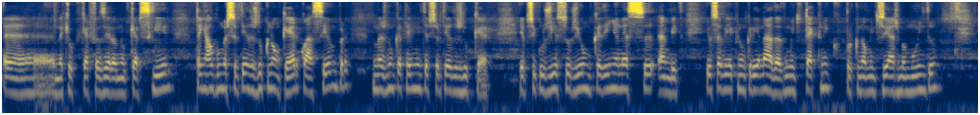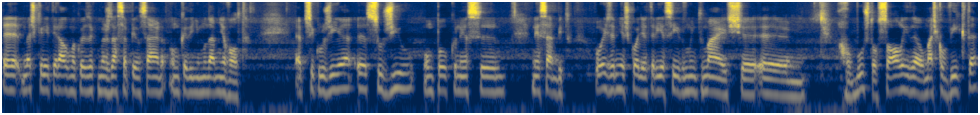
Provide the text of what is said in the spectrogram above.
uh, naquilo que quer fazer ou no que quer seguir, tem algumas certezas do que não quer, quase sempre, mas nunca tem muitas certezas do que quer. E a psicologia surgiu um bocadinho nesse âmbito. Eu sabia que não queria nada de muito técnico, porque não me entusiasma muito, uh, mas queria ter alguma coisa que me ajudasse a pensar um bocadinho o mundo à minha volta. A psicologia uh, surgiu um pouco nesse, nesse âmbito Hoje a minha escolha teria sido muito mais uh, robusta ou sólida ou mais convicta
